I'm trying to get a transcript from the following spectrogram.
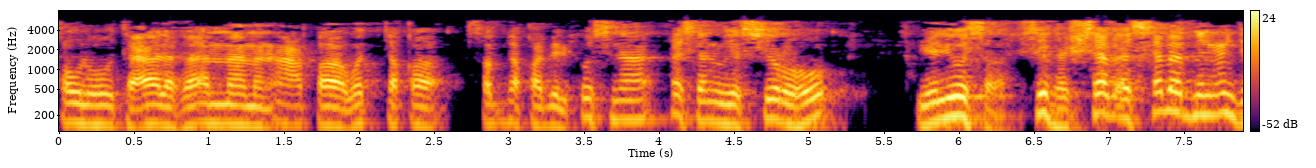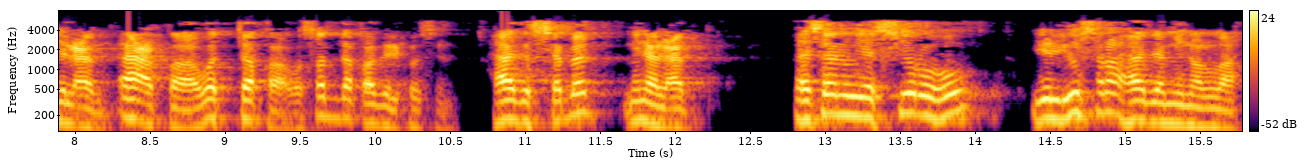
قوله تعالى فأما من أعطى واتقى صدق بالحسنى فسنيسره لليسرى. شوف السبب من عند العبد أعطى واتقى وصدق بالحسنى. هذا السبب من العبد. فسنيسره لليسرى هذا من الله.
